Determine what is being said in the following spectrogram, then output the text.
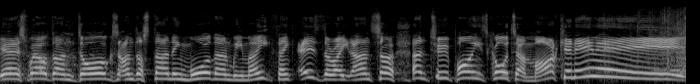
Yes, well done, dogs. Understanding more than we might think is the right answer. And two points go to Mark and Amy.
